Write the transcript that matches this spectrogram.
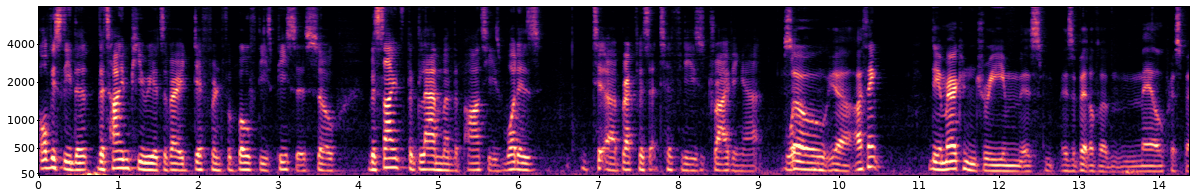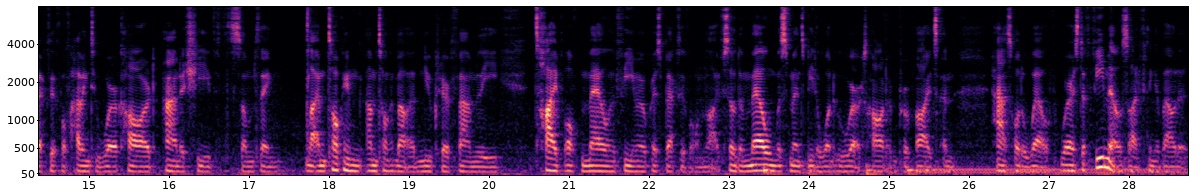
obviously, the the time periods are very different for both these pieces. So, besides the glamour and the parties, what is t- uh, breakfast at Tiffany's driving at. What? So yeah, I think the American dream is is a bit of a male perspective of having to work hard and achieve something. Like I'm talking, I'm talking about a nuclear family type of male and female perspective on life. So the male was meant to be the one who works hard and provides and has all the wealth, whereas the female side, if you think about it,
